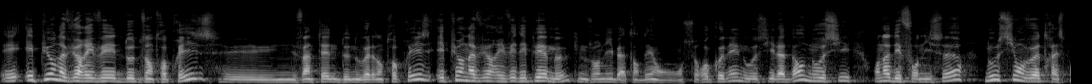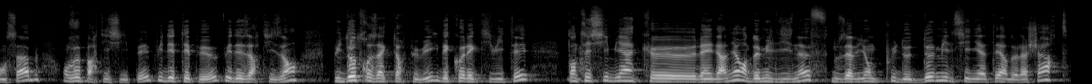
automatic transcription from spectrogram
Et, puis on a vu arriver d'autres entreprises, une vingtaine de nouvelles entreprises, et puis on a vu arriver des PME qui nous ont dit bah, attendez, on, on se reconnaît nous aussi là-dedans, nous aussi on a des fournisseurs, nous aussi on veut être responsable, on veut participer, puis des TPE, puis des artisans, puis d'autres acteurs publics, des collectivités. Tant et si bien que l'année dernière, en 2019, nous avions plus de 2000 signataires de la charte.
